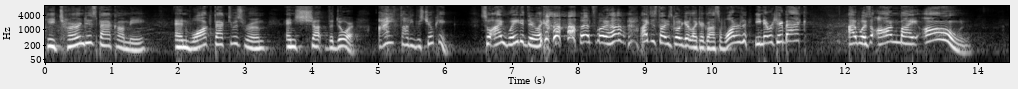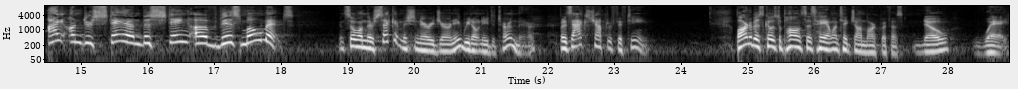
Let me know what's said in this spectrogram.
he turned his back on me and walked back to his room and shut the door. I thought he was joking. So I waited there like, that's funny, huh? I just thought he was going to get like a glass of water. He never came back. I was on my own. I understand the sting of this moment. And so on their second missionary journey, we don't need to turn there, but it's Acts chapter 15. Barnabas goes to Paul and says, Hey, I want to take John Mark with us. No way.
